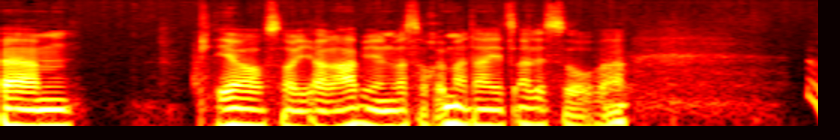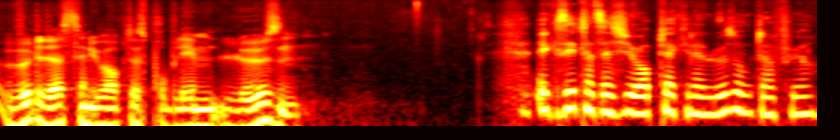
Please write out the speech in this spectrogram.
ähm, Player aus Saudi-Arabien, was auch immer da jetzt alles so war, würde das denn überhaupt das Problem lösen? Ich sehe tatsächlich überhaupt ja keine Lösung dafür.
